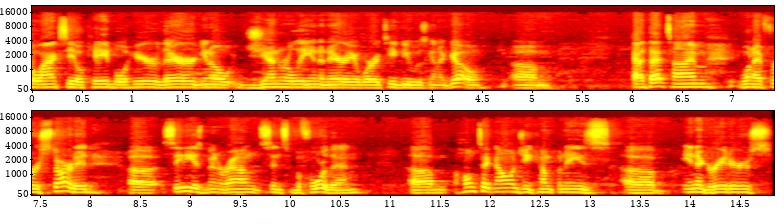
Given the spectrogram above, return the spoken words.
coaxial cable here there, you know, generally in an area where a TV was going to go. Um, at that time, when I first started, uh, CEDIA has been around since before then. Um, home technology companies, uh, integrators,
